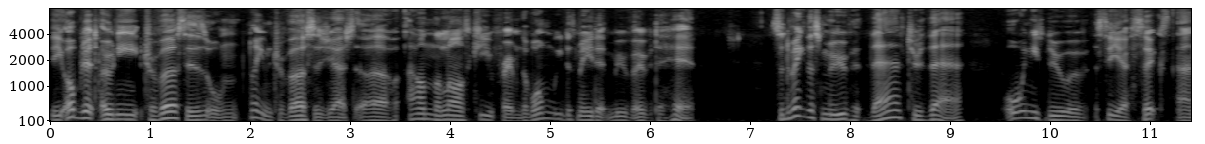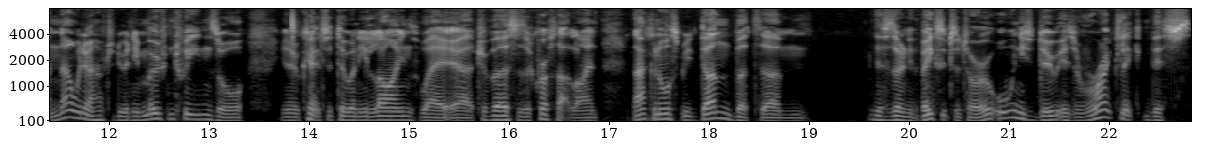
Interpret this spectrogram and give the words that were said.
the object only traverses, or not even traverses yet, uh, on the last keyframe, the one we just made it move over to here. So to make this move there to there, all we need to do with CS6, and now we don't have to do any motion tweens or, you know, connect it to any lines where it uh, traverses across that line. That can also be done, but um, this is only the basic tutorial. All we need to do is right-click this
